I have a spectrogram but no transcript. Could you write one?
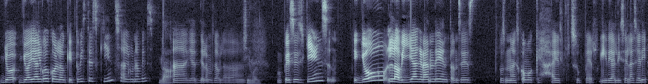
Yo, yo hay algo con lo que tuviste skins alguna vez. No. Ah, ya, ya lo hemos hablado. Sí, man. Pues skins, yo la vi ya grande, entonces, pues no es como que, ay, súper idealicé la serie.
